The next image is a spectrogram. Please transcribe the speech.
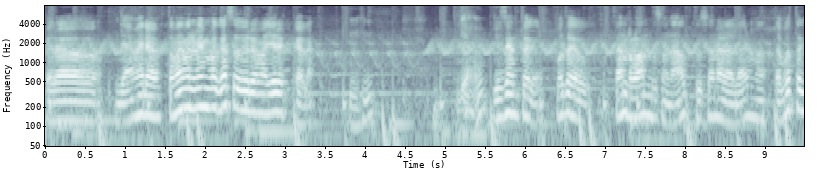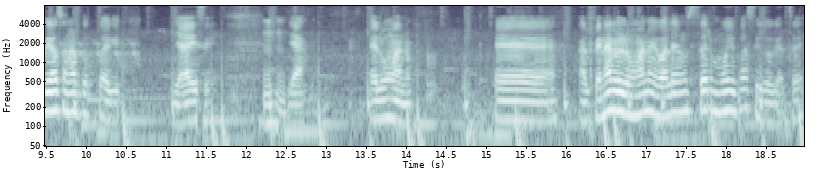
Pero, ya, mira, tomemos el mismo caso, pero a mayor escala. Ya. Yo siento que, puta, están robándose un auto, suena la alarma. Te apuesto que va a sonar después aquí. Ya, ahí sí. Ya. El humano. Eh, al final el humano igual es un ser muy básico, ¿cachai?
